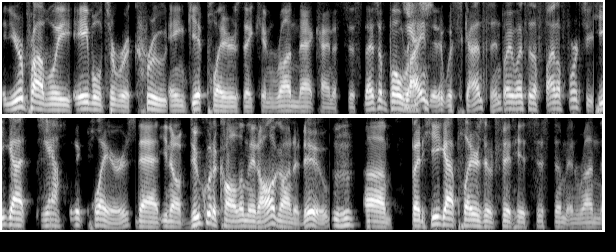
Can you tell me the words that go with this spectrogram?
and you're probably able to recruit and get players that can run that kind of system. That's what Bo Ryan did at Wisconsin. But he went to the Final Four. Too. He got Yeah. specific players that you know if Duke would have called them, they'd all gone to Duke. Mhm. Um, but he got players that would fit his system and run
